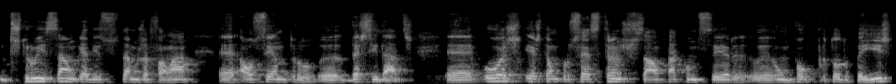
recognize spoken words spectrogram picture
destruição, que é disso que estamos a falar, ao centro das cidades. Hoje este é um processo transversal, está a acontecer um pouco por todo o país,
